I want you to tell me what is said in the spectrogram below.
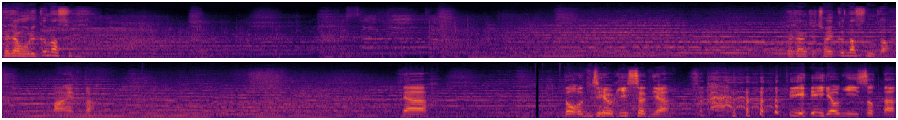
대장 우리 끝났어. 대장 이제 저희 끝났습니다. 망했다. 야, 너 언제 여기 있었냐? 얘 여기 있었다.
